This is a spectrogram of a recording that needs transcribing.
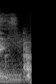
crazy.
